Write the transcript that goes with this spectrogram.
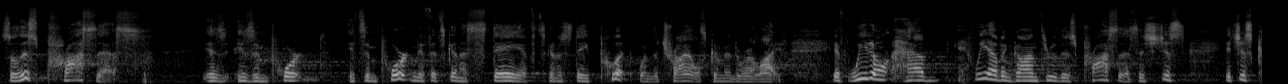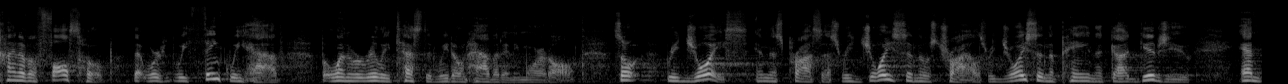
So this process is, is important. it's important if it's going to stay, if it's going to stay put when the trials come into our life. If we don't have, if we haven't gone through this process, it's just, it's just kind of a false hope that we're, we think we have, but when we're really tested, we don't have it anymore at all. So rejoice in this process. Rejoice in those trials. Rejoice in the pain that God gives you. And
